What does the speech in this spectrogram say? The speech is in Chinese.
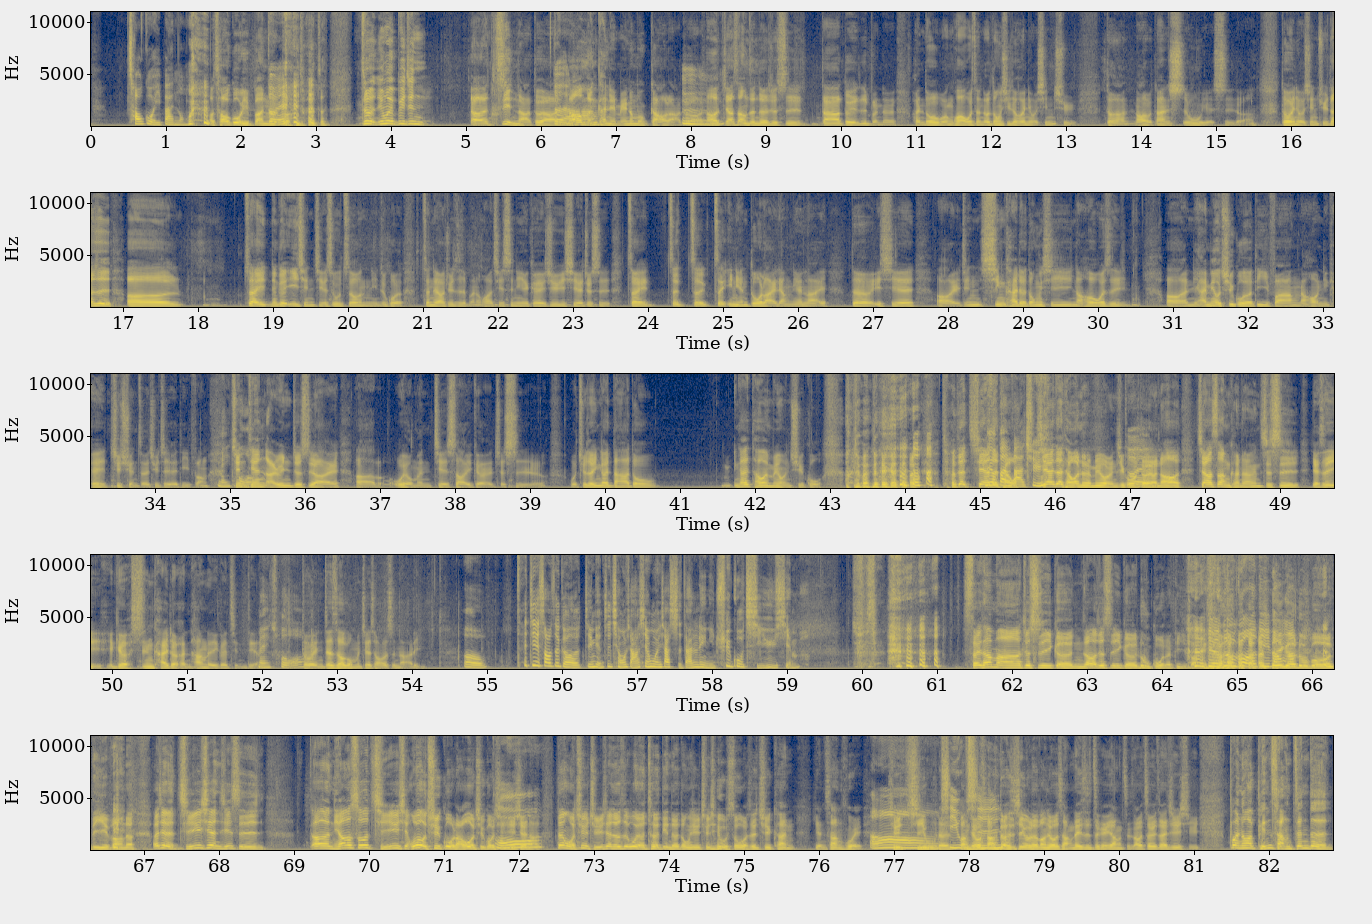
超过一半哦，哦，超过一半 了，对，对，这这，因为毕竟呃近啦，对啊，然后门槛也没那么高啦，对吧？嗯，然后加上真的就是大家对日本的很多文化或很多东西都很有兴趣，对啊，然后当然食物也是的，都很有兴趣。但是呃。在那个疫情结束之后，你如果真的要去日本的话，其实你也可以去一些，就是在这这这一年多来、两年来的一些呃已经新开的东西，然后或是呃你还没有去过的地方，然后你可以去选择去这些地方。今天 Irene 就是要来呃为我们介绍一个，就是我觉得应该大家都。应该台湾没有人去过，对 对对，在现在在台湾，现在在台湾的人没有人去过，对，啊，然后加上可能就是也是一个新开的很夯的一个景点，没错。对，你这次要给我们介绍的是哪里？呃，在介绍这个景点之前，我想要先问一下史丹利，你去过奇玉县吗？塞他妈就是一个你知道，就是一个路过的地方，路过的地方，一个路过的地方的，而且奇玉县其实。呃，你要说奇遇县，我有去过啦，我有去过奇遇县啊。Oh. 但我去奇遇县都是为了特定的东西去。我说我是去看演唱会，oh. 去西武 的棒球场，对，西武的棒球场类似这个样子，然后所以再去洗。不然的话，平常真的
